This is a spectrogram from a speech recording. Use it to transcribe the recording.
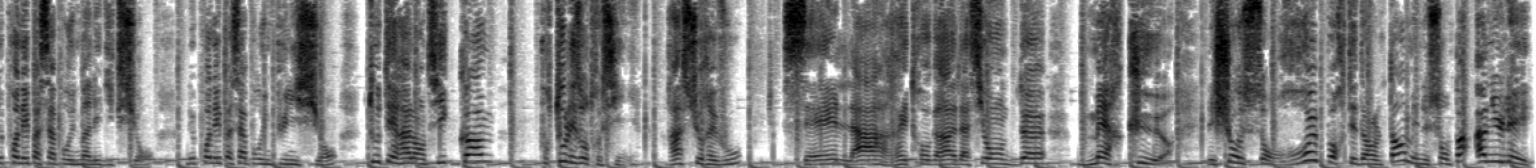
Ne prenez pas ça pour une malédiction. Ne prenez pas ça pour une punition. Tout est ralenti comme pour tous les autres signes. Rassurez-vous, c'est la rétrogradation de Mercure. Les choses sont reportées dans le temps mais ne sont pas annulées.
